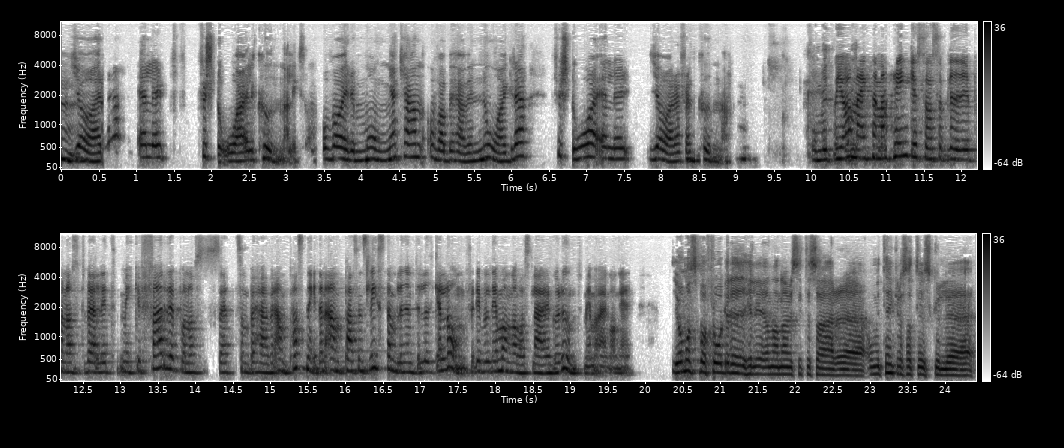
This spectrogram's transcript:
mm. göra eller förstå eller kunna? Liksom? Och vad är det många kan och vad behöver några förstå eller göra för att kunna? Vi... Och jag har märkt när man tänker så så blir det på något sätt väldigt mycket färre på något sätt som behöver anpassning. Den anpassningslistan blir inte lika lång för det är väl det många av oss lärare går runt med många gånger. Jag måste bara fråga dig Helena, när vi sitter så här. Eh, om vi tänker oss att du skulle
